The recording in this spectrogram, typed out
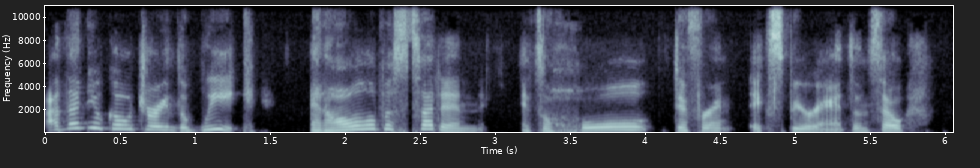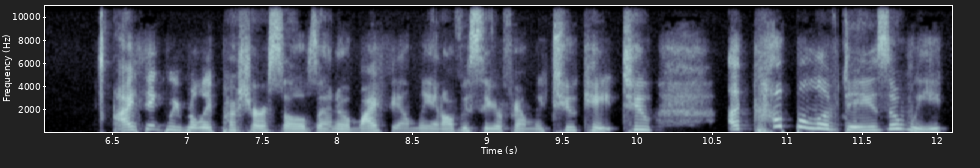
And then you go during the week, and all of a sudden, it's a whole different experience. And so, I think we really push ourselves. I know my family, and obviously your family too, Kate, to a couple of days a week,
